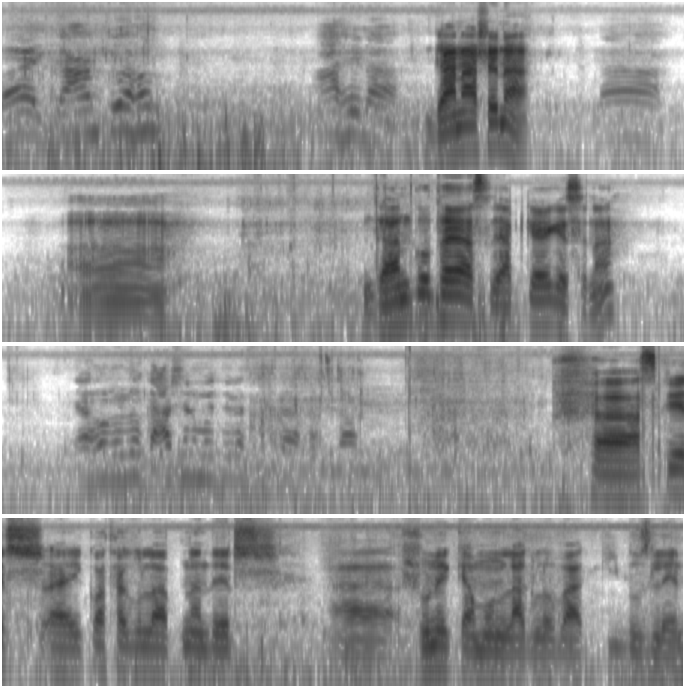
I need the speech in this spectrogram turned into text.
ভাই গান তো এখন আসে না। গান আসে না? না। গান কোথায় আছে? আটকে গেছে না? এখন হলো ঘাসের মধ্যে আজকের এই কথাগুলো আপনাদের শুনে কেমন লাগল বা কি বুঝলেন?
